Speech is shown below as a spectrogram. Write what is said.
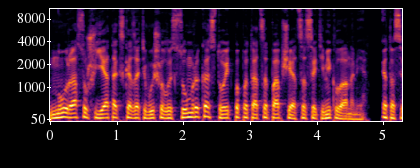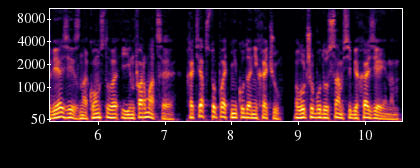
Ну, раз уж я, так сказать, вышел из сумрака, стоит попытаться пообщаться с этими кланами. Это связи, знакомства и информация. Хотя вступать никуда не хочу. Лучше буду сам себе хозяином.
